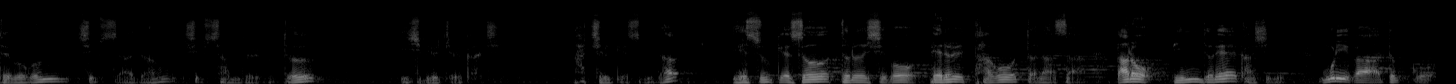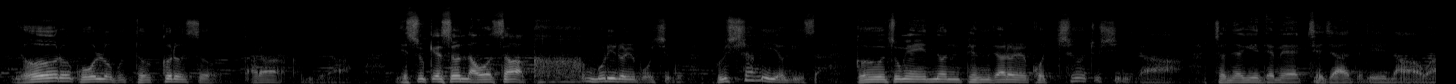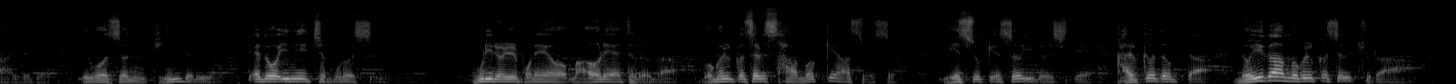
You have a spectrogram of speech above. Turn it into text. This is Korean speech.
마태복음 14장 13절부터 21절까지 같이 읽겠습니다. 예수께서 들으시고 배를 타고 떠나사 따로 빈들에 가시니 무리가 듣고 여러 고을로부터 걸어서 따라간지라 예수께서 나오사 큰 무리를 보시고 불쌍히 여기사 그 중에 있는 병자를 고쳐 주시니라 저녁이 되매 제자들이 나와 이르되 이곳은 빈들이요 때도 이미 저물었으니 무리를 보내어 마을에 들어가 먹을 것을 사 먹게 하소서. 예수께서 이르시되 갈 것 없다. 너희가 먹을 것을 주라.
